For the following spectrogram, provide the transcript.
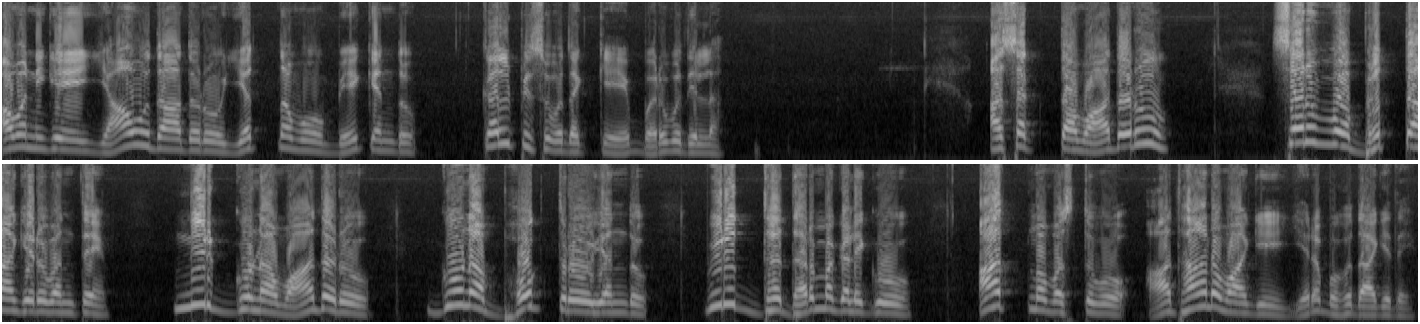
ಅವನಿಗೆ ಯಾವುದಾದರೂ ಯತ್ನವೂ ಬೇಕೆಂದು ಕಲ್ಪಿಸುವುದಕ್ಕೆ ಬರುವುದಿಲ್ಲ. ಅಸಕ್ತವಾದರೂ ಸರ್ವಭೃತ್ತಾಗಿರುವಂತೆ ನಿರ್ಗುಣವಾದರೂ ಗುಣಭೋಕ್ತೃ ಎಂದು ವಿರುದ್ಧ ಧರ್ಮಗಳಿಗೂ ಆತ್ಮವಸ್ತುವು ಆಧಾರವಾಗಿ ಇರಬಹುದಾಗಿದೆ.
